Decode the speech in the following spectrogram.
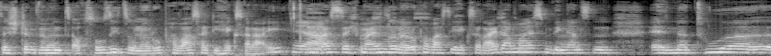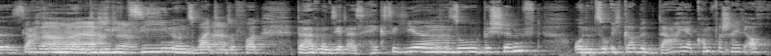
Das stimmt, wenn man es auch so sieht, so in Europa war es halt die Hexerei. Ja. Weißt du, ich meine, so in Europa war es die Hexerei damals mit den ganzen äh, Natursachen genau, und Medizin stimmt. und so weiter und so fort. Da hat man sie halt als Hexe hier mhm. so beschimpft. Und so, ich glaube, daher kommt wahrscheinlich auch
